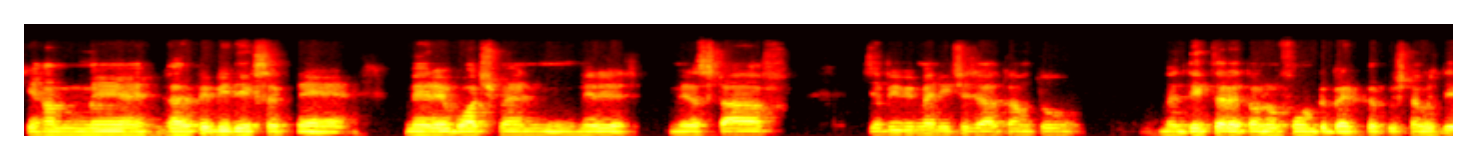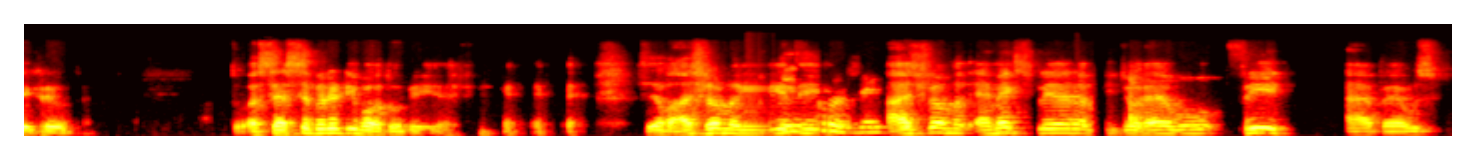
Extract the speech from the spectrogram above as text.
कि हम मैं घर पे भी देख सकते हैं। मेरे वॉचमैन मेरे मेरा स्टाफ जब भी मैं नीचे जाता हूँ तो मैं देखता रहता हूँ फ़ोन पे बैठ कर कुछ ना कुछ देख रहे होते हैं। तो असेसिबिलिटी बहुत हो गई है। जब आश्रम लगी थी आश्रम एम एक्स प्लेयर अभी जो है वो फ्री ऐप है उस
